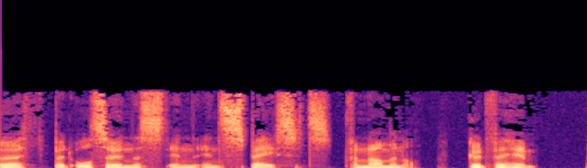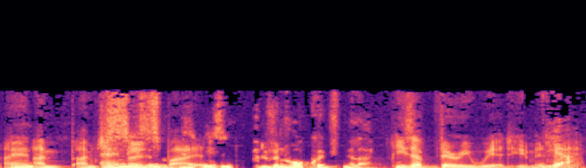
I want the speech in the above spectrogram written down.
Earth, but also in the in in space. It's phenomenal. Good for him. I'm And- I'm, I'm just And so he's, a, inspired. he's a bit of an awkward fella. He's a very weird human Yeah. being.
